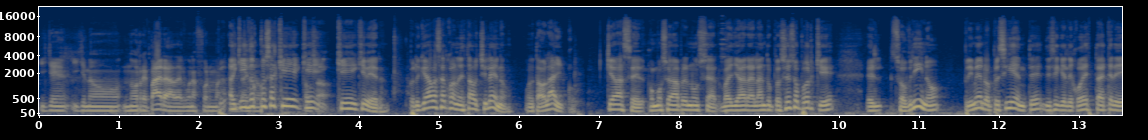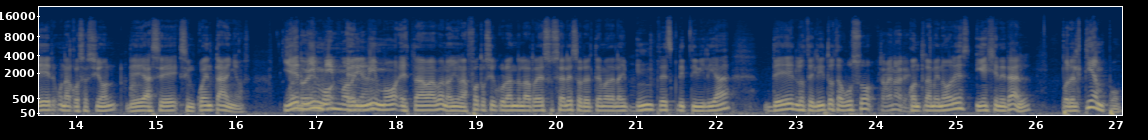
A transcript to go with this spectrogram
y que, y que no, no repara de alguna forma. Pero Aquí hay dos cosas que, que, que- que ver. Pero ¿qué va a pasar con el Estado chileno? Con el Estado laico. ¿Qué va a hacer? ¿Cómo se va a pronunciar? ¿Va a llevar adelante un proceso? Porque el sobrino, primero el presidente, dice que le cuesta creer una acusación de hace 50 años. Y él mismo, él mismo estaba, bueno, hay una foto circulando en las redes sociales sobre el tema de la imprescriptibilidad de los delitos de abuso Contra menores. contra menores y en general por el tiempo.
